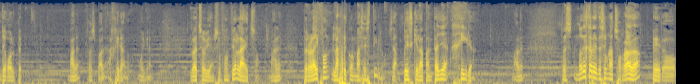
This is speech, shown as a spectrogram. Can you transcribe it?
de golpe, ¿vale? Entonces, vale, ha girado, muy bien, lo ha hecho bien, su función la ha hecho, ¿vale? Pero el iPhone la hace con más estilo, o sea, ves que la pantalla gira, ¿vale? Entonces, no deja de ser una chorrada, pero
